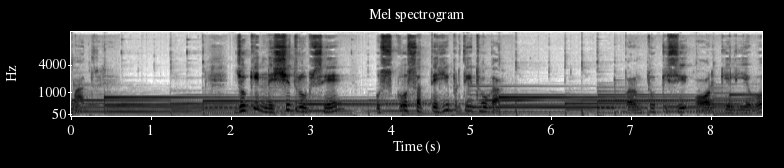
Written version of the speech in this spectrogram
मात्र है, जो कि निश्चित रूप से उसको सत्य ही प्रतीत होगा। परंतु किसी और के लिए वो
